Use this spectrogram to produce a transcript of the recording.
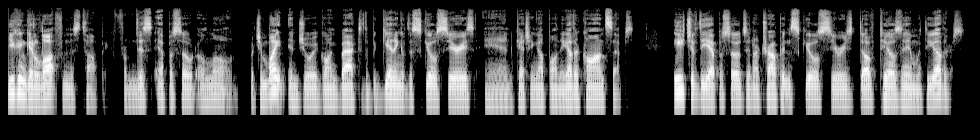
You can get a lot from this topic, from this episode alone, but you might enjoy going back to the beginning of the skills series and catching up on the other concepts. Each of the episodes in our Trout Bitten Skills series dovetails in with the others.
